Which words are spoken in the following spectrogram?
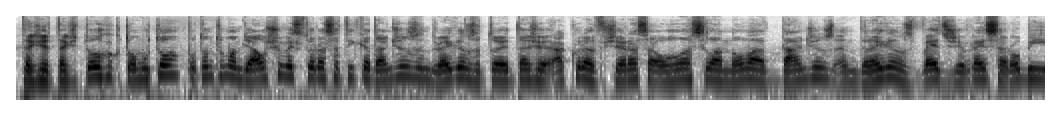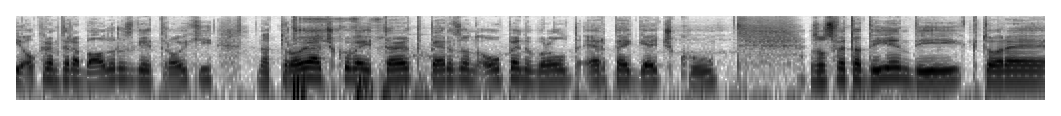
Takže, takže toľko k tomuto. Potom tu mám ďalšiu vec, ktorá sa týka Dungeons and Dragons a to je tá, že akurát včera sa ohlásila nová Dungeons and Dragons vec, že vraj sa robí okrem teda Baldur's Gate 3 na trojačkovej third person open world RPGčku zo sveta D&D, ktoré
